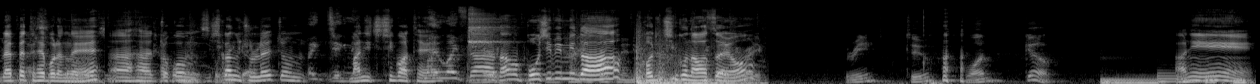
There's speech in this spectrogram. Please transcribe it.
랩 배틀 해버렸네. 아하 조금 시간을 줄래? 좀 많이 지친 것 같아. 자 다음은 보십입니다. 거짓 친구 나왔어요. Ready? Three, two, one, go. 아니.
